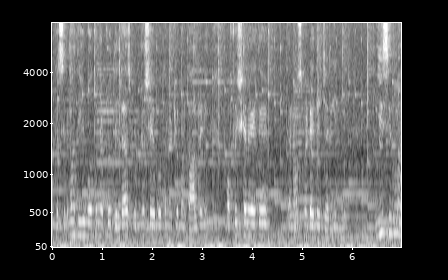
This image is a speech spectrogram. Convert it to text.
ఒక సినిమా తీయబోతున్నట్లు దిల్ రాజ్ ప్రొడ్యూస్ చేయబోతున్నట్లు మనకు ఆల్రెడీ అఫీషియల్గా అయితే అనౌన్స్మెంట్ అయితే జరిగింది. ఈ సినిమా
